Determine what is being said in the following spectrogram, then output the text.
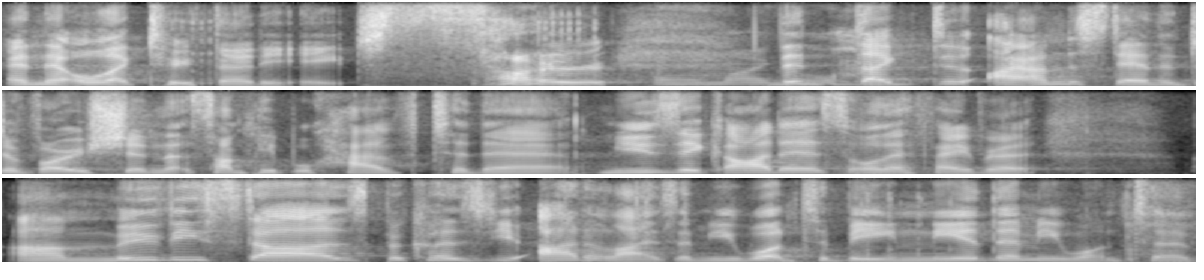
and they're all like two thirty each. So, Oh the, like, do, I understand the devotion that some people have to their music artists or their favorite um, movie stars because you idolize them. You want to be near them. You want to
